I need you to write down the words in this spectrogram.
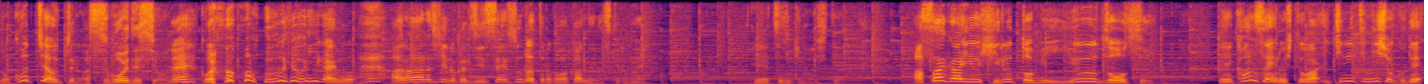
残っちゃうっていうのがすごいですよね。これも風評被害も荒々しいのか実際そうだったのか分かんないですけどね。えー、続きまして。朝がゆ昼飛び遊増水。え、関西の人は1日2食で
